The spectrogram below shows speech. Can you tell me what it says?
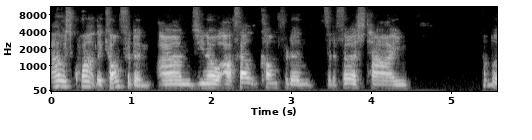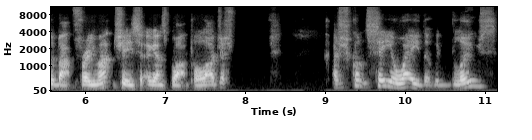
I was quietly confident, and you know I felt confident for the first time, probably about three matches against Blackpool. I just I just couldn't see a way that we'd lose,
